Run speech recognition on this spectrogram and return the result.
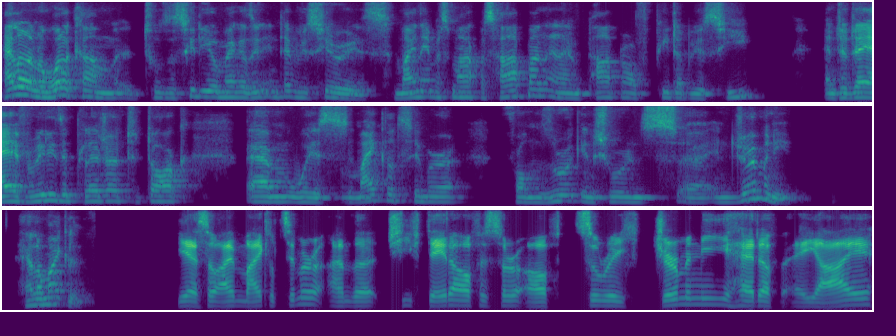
Hello and welcome to the CDO Magazine interview series. My name is Marcus Hartmann and I'm partner of PwC. And today I have really the pleasure to talk um, with Michael Zimmer from Zurich Insurance uh, in Germany. Hello, Michael. Yeah, so I'm Michael Zimmer. I'm the Chief Data Officer of Zurich, Germany, head of AI.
